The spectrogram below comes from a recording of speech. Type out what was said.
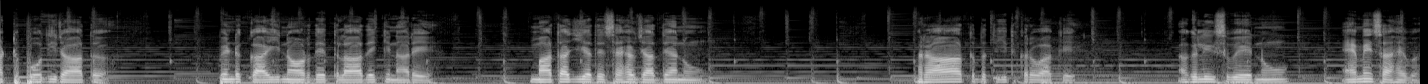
ਅੱਠ ਪੋਹ ਦੀ ਰਾਤ ਪਿੰਡ ਕਾਈਨੌਰ ਦੇ ਤਲਾਅ ਦੇ ਕਿਨਾਰੇ ਮਾਤਾ ਜੀ ਅਤੇ ਸਹਿਬਜ਼ਾਦਿਆਂ ਨੂੰ ਰਾਤ ਬਤੀਤ ਕਰਵਾ ਕੇ ਅਗਲੀ ਸਵੇਰ ਨੂੰ ਐਵੇਂ ਸਾਹਿਬ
